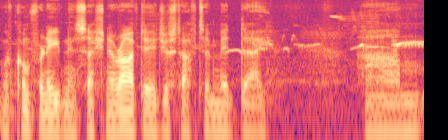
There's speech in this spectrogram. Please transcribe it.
we've come for an evening session, arrived here just after midday. Um,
